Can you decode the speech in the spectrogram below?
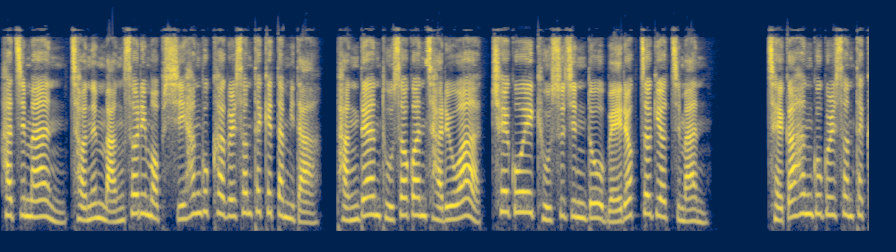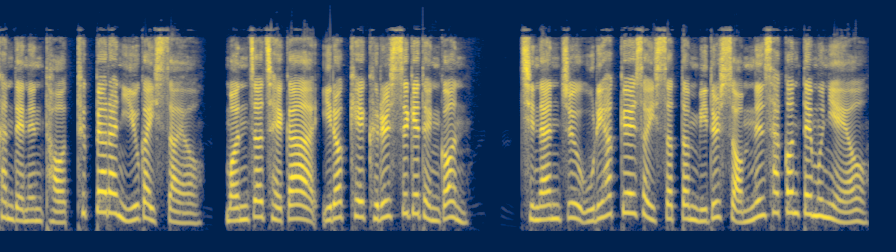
하지만 저는 망설임 없이 한국학을 선택했답니다. 방대한 도서관 자료와 최고의 교수진도 매력적이었지만 제가 한국을 선택한 데는 더 특별한 이유가 있어요. 먼저 제가 이렇게 글을 쓰게 된 건 지난주 우리 학교에서 있었던 믿을 수 없는 사건 때문이에요.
